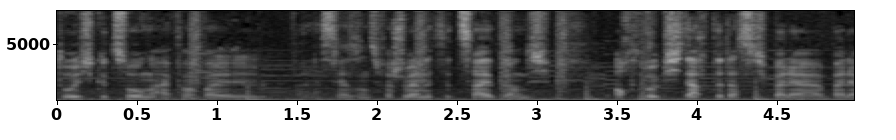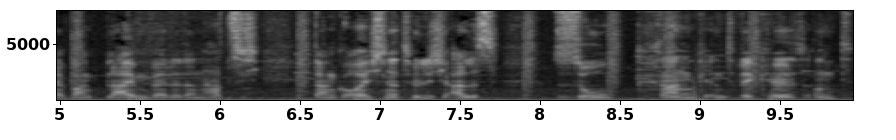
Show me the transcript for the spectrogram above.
durchgezogen, einfach weil, weil das ja sonst verschwendete Zeit wäre und ich auch wirklich dachte, dass ich bei der, bei der Bank bleiben werde. Dann hat sich dank euch natürlich alles so krank entwickelt und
